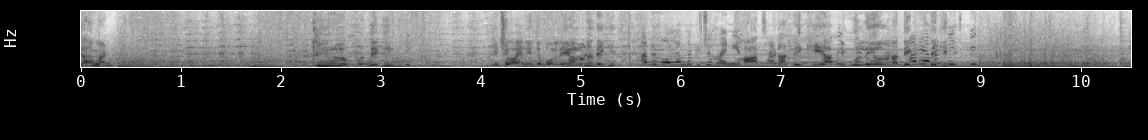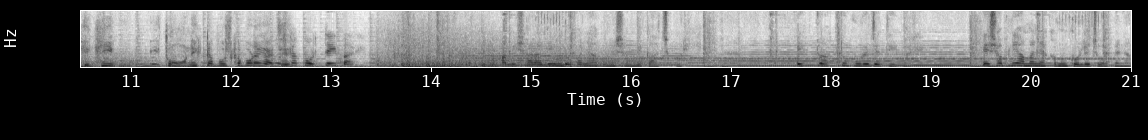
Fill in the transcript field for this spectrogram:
ডায়মন্ড? কি হলো? দেখি। কিছু হয়নি তো বললেই হলো না দেখি। আমি বললাম তো কিছু হয়নি। হাতটা দেখি আপনি বললেই হলো না দেখি। দেখি এ কি? তো অনেকটা ফোসকা পড়ে গেছে। চেষ্টা করতেই পারে। আমি সারাদিন দোকানে আগুনের সামনে কাজ করি। একটু একটু পুড়ে যেতেই পারে। এসব নিয়ে আমার ন্যাকামি করলে চলবে না।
